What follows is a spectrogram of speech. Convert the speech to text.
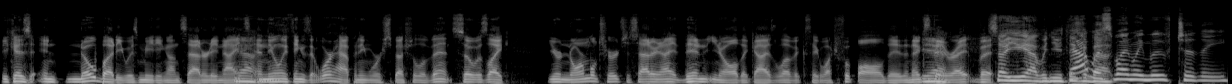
because in, nobody was meeting on Saturday nights, Yeah. and the only things that were happening were special events. So it was like your normal church is Saturday night. Then you know all the guys love it because they watch football all day the next Yeah. day, right? But so yeah, when you think That about was when we moved to the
